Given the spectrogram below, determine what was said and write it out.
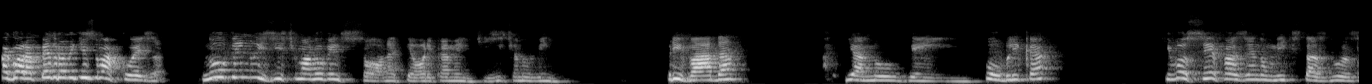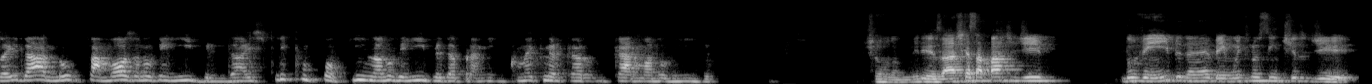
Agora, Pedro, me diz uma coisa. Nuvem não existe uma nuvem só, né? Teoricamente, existe a nuvem privada e a nuvem pública que você fazendo um mix das duas aí, da nu, famosa nuvem híbrida, explica um pouquinho a nuvem híbrida para mim. Como é que o mercado encara uma nuvem híbrida? Show, beleza. Acho que essa parte de nuvem híbrida né, vem muito no sentido de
